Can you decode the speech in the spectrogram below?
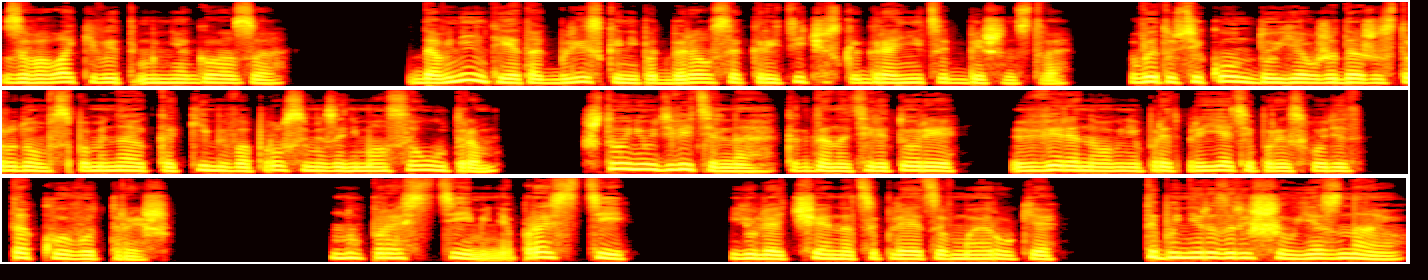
заволакивает мне глаза. Давненько я так близко не подбирался к критической границе бешенства. В эту секунду я уже даже с трудом вспоминаю, какими вопросами занимался утром. Что неудивительно, когда на территории вверенного мне предприятия происходит такой вот трэш. «Ну, прости меня, прости!» Юля отчаянно цепляется в мои руки. Ты бы не разрешил, я знаю.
